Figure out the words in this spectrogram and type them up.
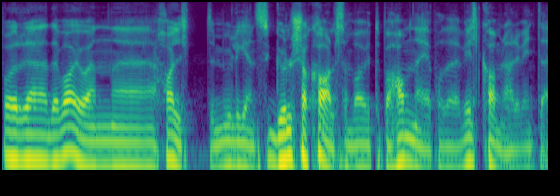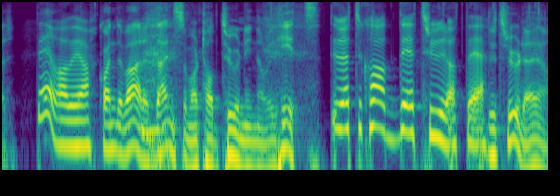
For eh, det var jo en eh, halvt, muligens gullsjakal som var ute på Hamnøya på det viltkameraet her i vinter. Det var det, ja. Kan det være den som har tatt turen innover hit? Du vet du hva, det tror jeg at det er. Du tror det, ja?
